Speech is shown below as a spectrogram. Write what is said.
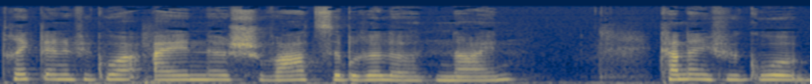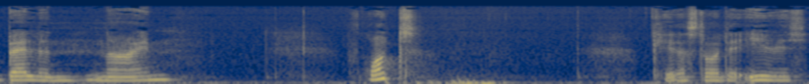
trägt deine Figur eine schwarze Brille? Nein. Kann deine Figur bellen? Nein. What? Okay, das dauert ja ewig.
